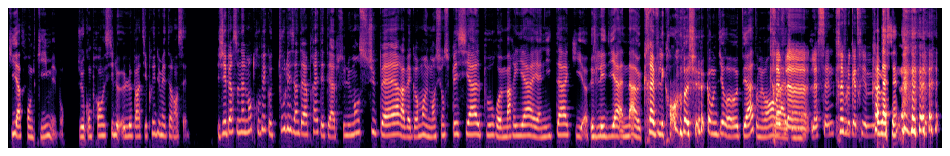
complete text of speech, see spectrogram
qui affronte qui, mais bon, je comprends aussi le, parti pris du metteur en scène. J'ai personnellement trouvé que tous les interprètes étaient absolument super, avec vraiment une mention spéciale pour euh, Maria et Anita qui, euh, je l'ai dit à Anna, crève l'écran, je sais pas comment dire au théâtre, mais vraiment... Crève la, la, scène, crève le quatrième Crève la scène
